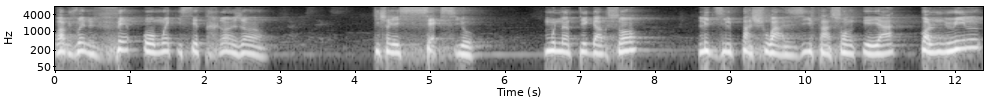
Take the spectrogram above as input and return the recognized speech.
on va jouer 20 au moins qui sont étrangers. Qui changent sexe. Mon tes garçon, il dit pas choisi façon de ya, col nuit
